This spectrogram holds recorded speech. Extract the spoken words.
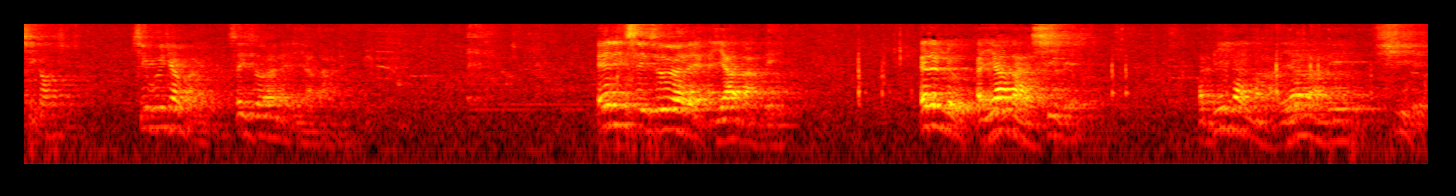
ရှိကောင်းရှိ ဘူးကြပါလေစိတ်ဆိုးရတဲ့အရာသာလေအဲ့ဒီစိတ်ဆိုးရတဲ့အရာသာလေအဲ့ဒါလို့အရာသာရှိတယ်အပြည့်တတ်မှအရာသာလေးရှိတယ်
